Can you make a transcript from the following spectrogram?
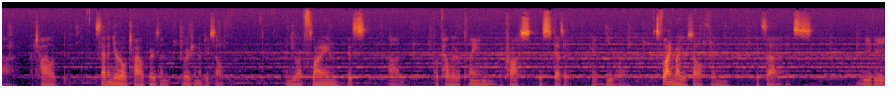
uh, a child seven-year-old child version version of yourself, and you are flying this um, propeller plane across this desert. Okay, you are just flying by yourself, and it's uh, it's really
